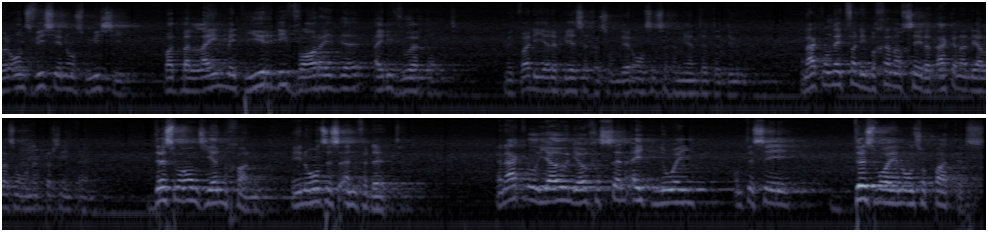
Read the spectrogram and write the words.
oor ons visie en ons missie wat belyn met hierdie waarhede uit die woord uit met wat die Here besig is om deur ons as 'n gemeente te doen. En ek wil net van die begin af sê dat ek en Adele is 100% in. Dis waar ons heen gaan en ons is in vir dit. En ek wil jou en jou gesin uitnooi om te sê dis waar ons op pad is.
